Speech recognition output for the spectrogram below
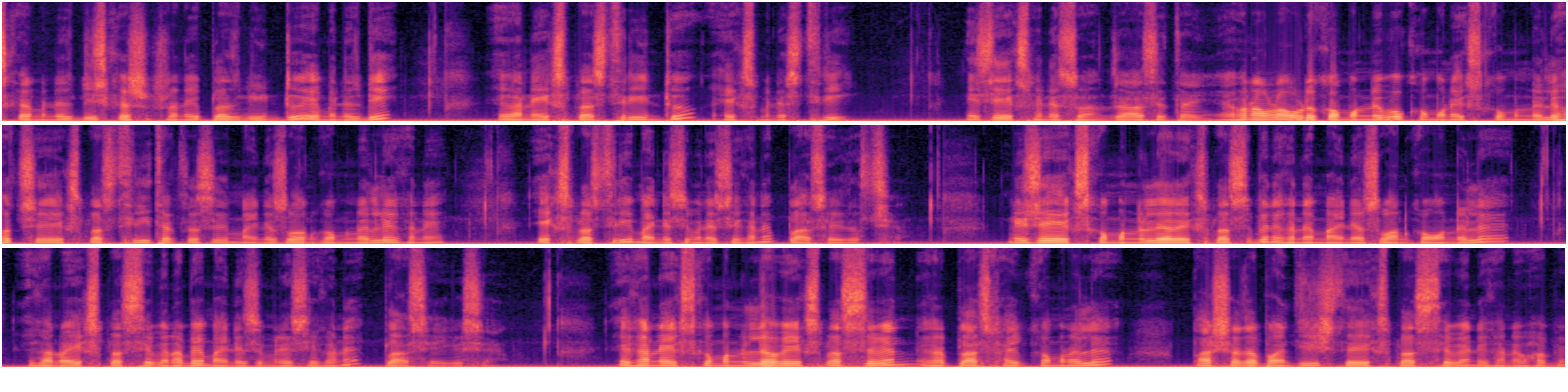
square minus b square সমান a plus b into a minus b এখানে x plus three into x minus three নিচে এক্স মাইনাস ওয়ান যা আছে তাই। এখন আমরা ওটা কমন নেব কমন এক্স কমন নিলে হচ্ছে এক্স প্লাস থ্রি থাকতেছে মাইনাস ওয়ান কমন নিলে এখানে x plus three minus minus এখানে প্লাস হয়ে যাচ্ছে। নিচে এক্স কমন নিলে এক্স প্লাস সেভেন এখানে মাইনাস ওয়ান কমন নিলে এখানে এক্স প্লাস সেভেন হবে মাইনাস মাইনাস এখানে প্লাস হয়ে গেছে। এখানে এক্স কমন নিলে হবে এক্স প্লাস সেভেন এখানে প্লাস ফাইভ কমন নিলে পাঁচ সাত পঁয়ত্রিশ, তো এক্স প্লাস সেভেন এখানে হবে।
